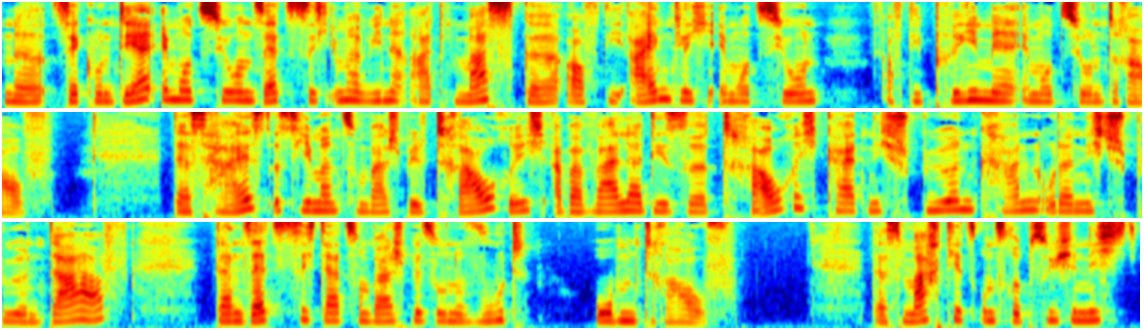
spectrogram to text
Eine Sekundäremotion setzt sich immer wie eine Art Maske auf die eigentliche Emotion, auf die Primäremotion drauf. Das heißt, ist jemand zum Beispiel traurig, aber weil er diese Traurigkeit nicht spüren kann oder nicht spüren darf, dann setzt sich da zum Beispiel so eine Wut obendrauf. Das macht jetzt unsere Psyche nicht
